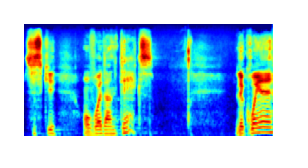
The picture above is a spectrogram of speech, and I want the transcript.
C'est ce qu'on voit dans le texte. les croyants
